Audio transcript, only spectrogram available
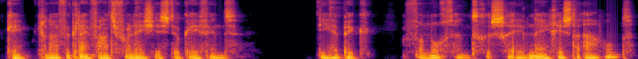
Oké, ik ga nou even een klein vaatje voorlezen als je het oké okay vindt. Die heb ik vanochtend geschreven, nee, gisteravond.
